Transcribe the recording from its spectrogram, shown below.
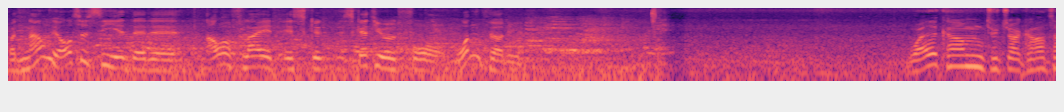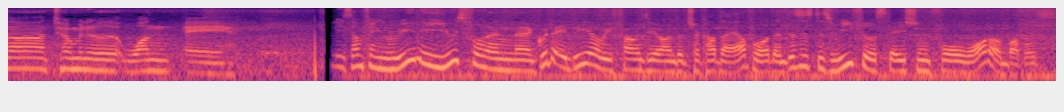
But now we also see it that uh, our flight is scheduled for 1.30. Welcome to Jakarta Terminal 1A. Something really useful and good idea we found here on the Jakarta airport and this is this refill station for water bottles.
